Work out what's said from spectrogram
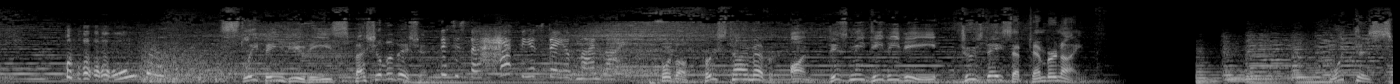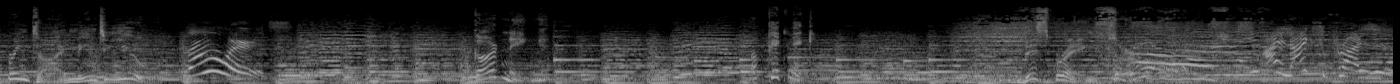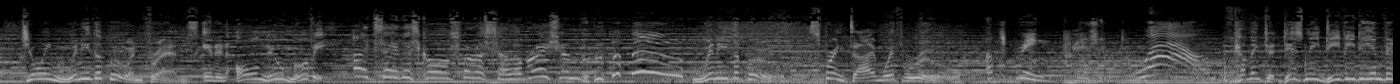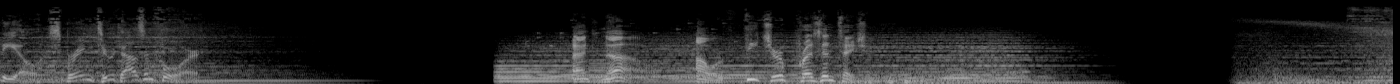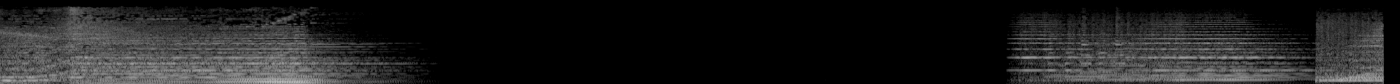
Sleeping Beauty Special Edition. This is the happiest day of my life. For the first time ever on Disney DVD, Tuesday, September 9th. What does springtime mean to you? Flowers. Gardening. A picnic. This spring, I like surprises. join Winnie the Pooh and friends in an all-new movie. I'd say this calls for a celebration. Winnie the Pooh, Springtime with Roo. A spring present. Wow. Coming to Disney DVD and Video, Spring 2004. And now, our feature presentation.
